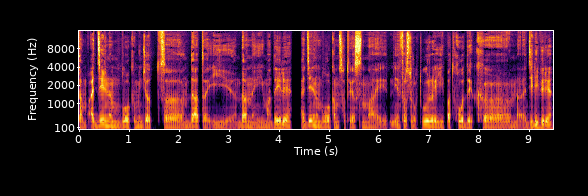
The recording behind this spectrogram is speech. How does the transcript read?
там отдельным блоком идет э, дата и данные и модели, отдельным блоком, соответственно, инфраструктура и подходы к э, деливери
